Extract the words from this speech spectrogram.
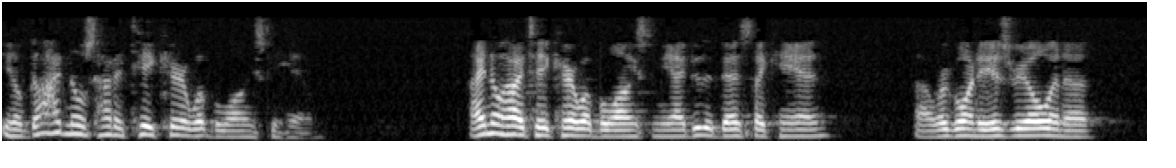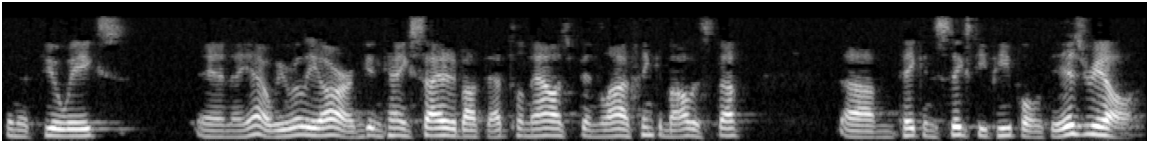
you know, God knows how to take care of what belongs to Him. I know how to take care of what belongs to me. I do the best I can. Uh, we're going to Israel in a in a few weeks, and uh, yeah, we really are. I'm getting kind of excited about that. Till now, it's been a lot of thinking about all this stuff. Um, taking 60 people to Israel.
